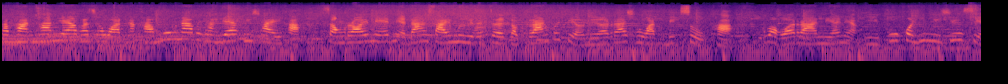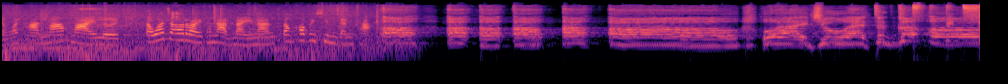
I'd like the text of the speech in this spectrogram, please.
สะพานข้ามแยกรัชวัตรนะคะ มุ่งหน้าไปทางแยกพิชัยค่ะ 200 เมตรเนี่ยด้านซ้ายมือจะเจอกับร้านก๋วยเตี๋ยวเนื้อราชวัตรบิ๊กสุค่ะเขาบอกว่าร้านเนี้ยเนี่ยมีผู้คนที่มีชื่อเสียงมาทานมากมายเลย แต่ว่าจะอร่อยขนาดไหนนั้นต้องเข้าไปชิมกันค่ะ Why'd you have to go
